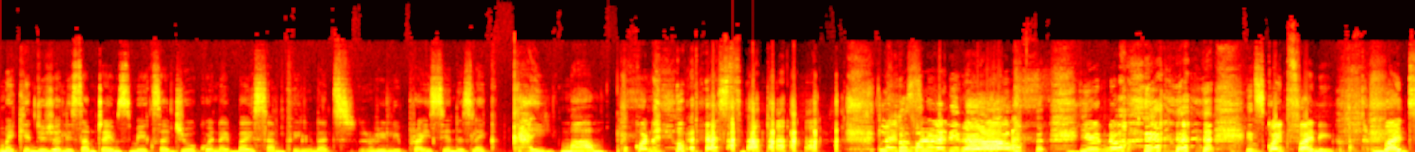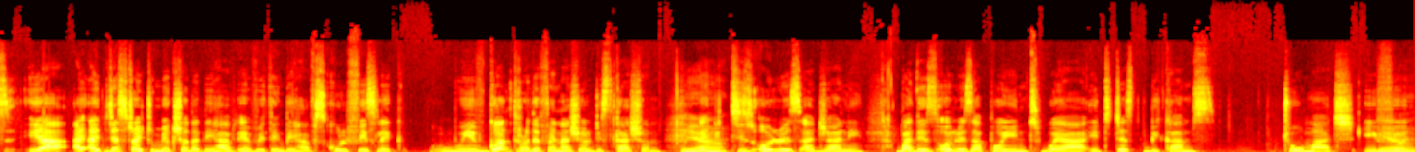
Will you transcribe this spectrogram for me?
my kid usually sometimes makes a joke when i buy something that's really pricey and it's like kai mom uko na hiyo pesa like you know? It's quite funny. But yeah I, I just try to make sure that they have everything. They have school fees. Like we've gone through the financial discussion and it is always a journey. But there's always a point where it just becomes too much if Yeah. you're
